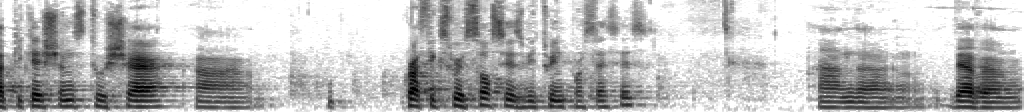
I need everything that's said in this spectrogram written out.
applications to share uh, graphics resources between processes. And uh, they have um,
